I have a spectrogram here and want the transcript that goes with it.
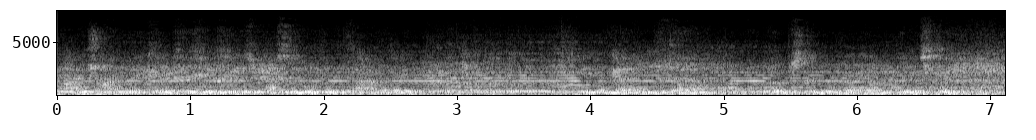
I try and make it as easy as possible for the family. Even getting there, hopes can be very política.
